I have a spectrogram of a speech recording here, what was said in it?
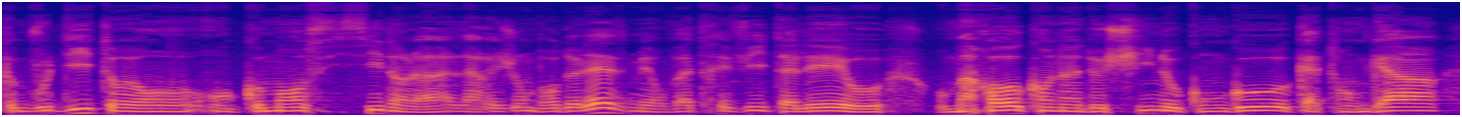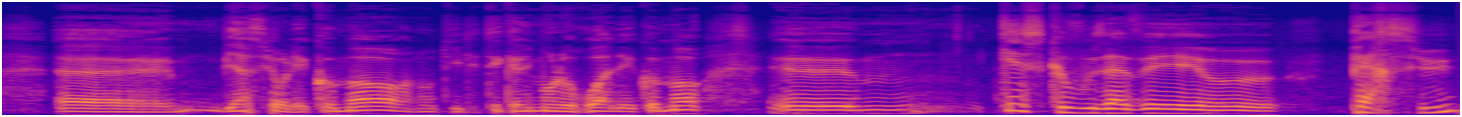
Comme vous le dites, on, commence ici dans la, région bordelaise, mais on va très vite aller au, Maroc, en Indochine, au Congo, au Katanga, euh, bien sûr les Comores, dont il était quasiment le roi des Comores. Qu'est-ce que vous avez perçu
